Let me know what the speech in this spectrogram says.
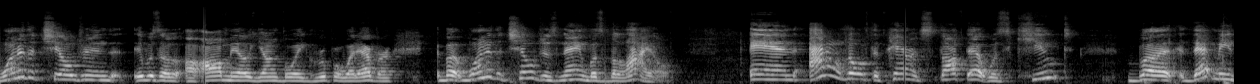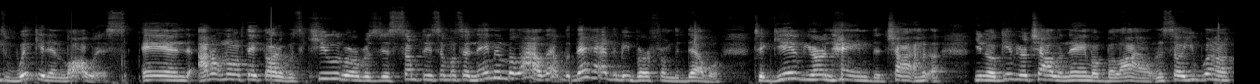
one of the children it was a, a all male young boy group or whatever but one of the children's name was belial. And i don't know if the parents thought that was cute but that means wicked and lawless. And i don't know if they thought it was cute or it was just something someone said name belial that that had to be birthed from the devil to give your name the child you know give your child the name of belial and so you want to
